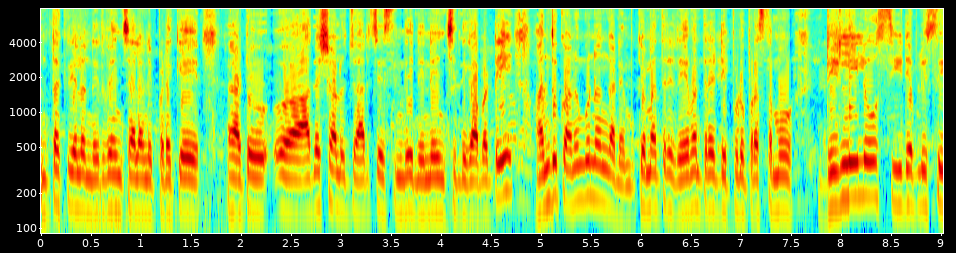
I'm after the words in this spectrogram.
అంత్యక్రియలు నిర్వహించాలని ఇప్పటికే అటు ఆదేశాలు జారీ చేసింది నిర్ణయించింది కాబట్టి అందుకు అనుగుణంగానే ముఖ్యమంత్రి రేవంత్ రెడ్డి ఇప్పుడు ప్రస్తుతము ఢిల్లీలో సిడబ్ల్యూసి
